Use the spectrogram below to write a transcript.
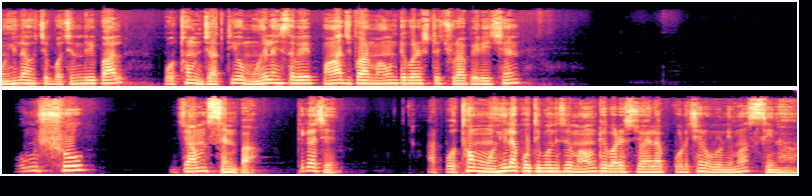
মহিলা হচ্ছে বচেন্দ্রী পাল। প্রথম জাতীয় মহিলা হিসাবে পাঁচবার মাউন্ট এভারেস্টে চূড়া পেরিয়েছেন অংশু জামসেনপা, ঠিক আছে? আর প্রথম মহিলা প্রতিবন্ধী হিসেবে মাউন্ট এভারেস্ট জয়লাভ করেছেন অরুণিমা সিনহা।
